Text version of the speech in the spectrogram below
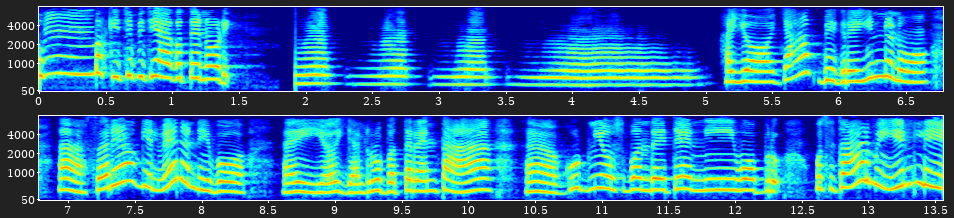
ತುಂಬಾ ಕಿಚಿಪಿಚಿ ಆಗುತ್ತೆ ನೋಡಿ. ಅಯ್ಯೋ, ಯಾಕೆ ಬಿಗ್ರೆ ಇನ್ನೂ ಸರಿ ಹೋಗಿಲ್ವೇನು ನೀವು? ಅಯ್ಯೋ ಎಲ್ಲರೂ ಬರ್ತಾರೆ ಅಂತ ಗುಡ್ ನ್ಯೂಸ್ ಬಂದೈತೆ, ನೀವೊಬ್ರು. ಹೊಸ ತಾಳ್ಮೆ ಇರ್ಲಿ.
